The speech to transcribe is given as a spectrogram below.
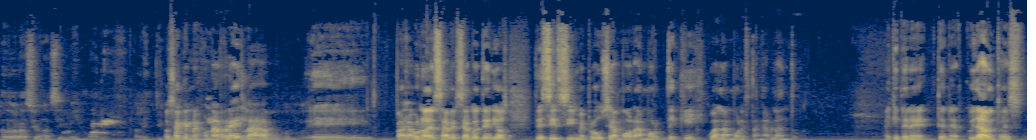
la adoración a sí mismo, al, al individuo. O sea que no es una regla eh, para uno saber si algo es de Dios, decir si me produce amor, amor de qué, cuál amor están hablando. Hay que tener, tener cuidado, entonces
